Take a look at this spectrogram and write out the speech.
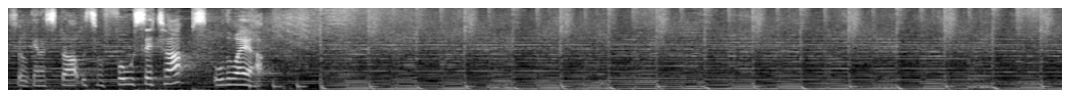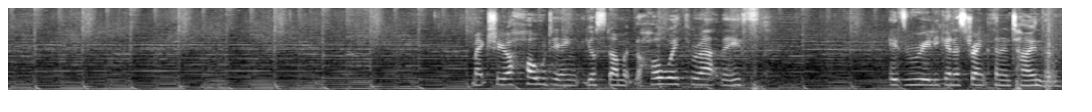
So we're gonna start with some full sit-ups all the way up. Make sure you're holding your stomach the whole way throughout these. It's really going to strengthen and tone them.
